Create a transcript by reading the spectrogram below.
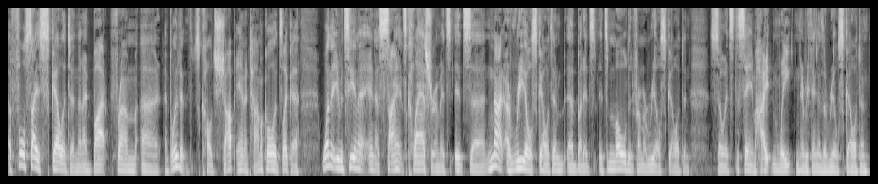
a full size skeleton that I bought from, uh, I believe it's called Shop Anatomical. It's like a one that you would see in a in a science classroom. It's it's uh, not a real skeleton, uh, but it's it's molded from a real skeleton, so it's the same height and weight and everything as a real skeleton.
